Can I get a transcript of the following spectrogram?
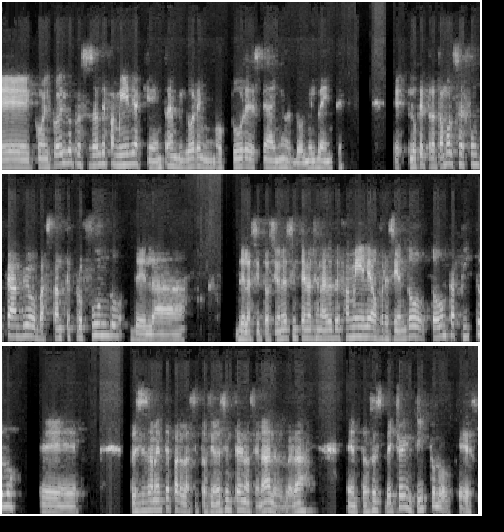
Eh, con el Código Procesal de Familia que entra en vigor en octubre de este año, el 2020, eh, lo que tratamos de hacer fue un cambio bastante profundo de, la, de las situaciones internacionales de familia, ofreciendo todo un capítulo eh, precisamente para las situaciones internacionales, ¿verdad? Entonces, de hecho, hay un título que es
